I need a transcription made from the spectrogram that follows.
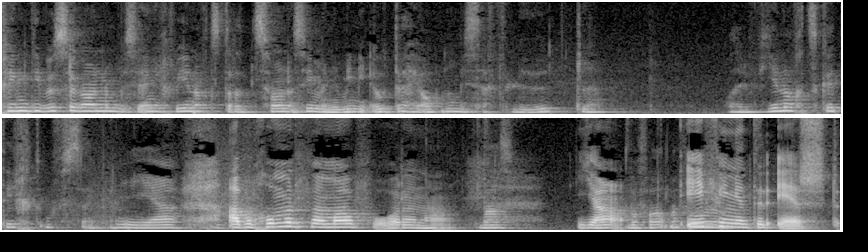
Kinder die wissen gar nicht, was eigentlich Weihnachtstraditionen sind. Meine, meine Eltern haben aber nur flöteln Oder Weihnachtsgedicht aufsagen. Ja, aber kommen wir von mal vorne an. Was? Ja, ich finde der erste,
